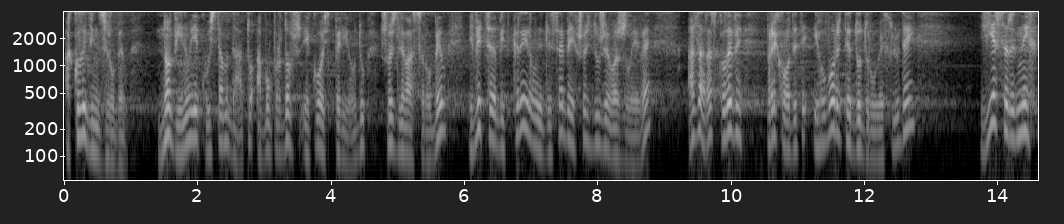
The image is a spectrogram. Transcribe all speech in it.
А коли він зробив? Ну він у якусь там дату або впродовж якогось періоду щось для вас робив, і ви це відкрили для себе як щось дуже важливе. А зараз, коли ви приходите і говорите до других людей, є серед них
